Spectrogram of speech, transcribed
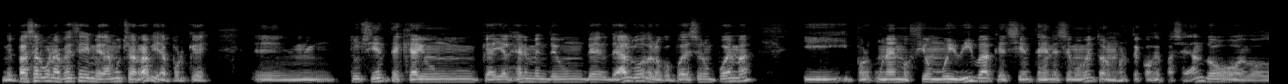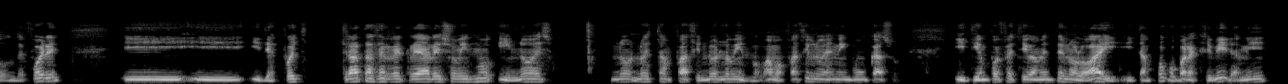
me pasa algunas veces y me da mucha rabia porque em, tú sientes que hay un que hay el germen de un de, algo de lo que puede ser un poema y, por una emoción muy viva que sientes en ese momento a lo mejor te coges paseando o, donde fuere y, y, después tratas de recrear eso mismo y no es no, no es tan fácil no es lo mismo. Vamos fácil no es en ningún caso. Y tiempo efectivamente no lo hay y tampoco para escribir. A mí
